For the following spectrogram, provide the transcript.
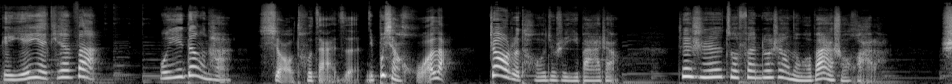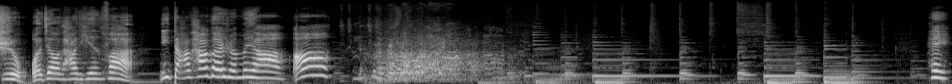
给爷爷添饭。”我一瞪他，小兔崽子，你不想活了？照着头就是一巴掌。这时坐饭桌上的我爸说话了：“是我叫他添饭，你打他干什么呀？啊！” 嘿，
